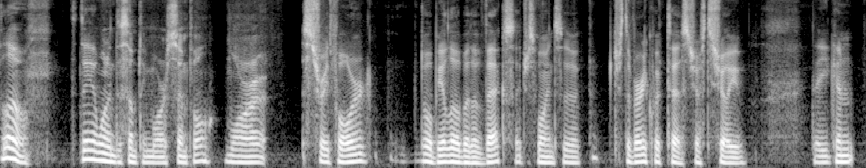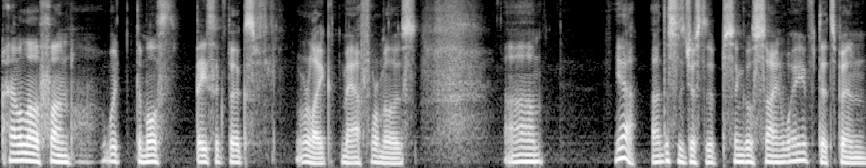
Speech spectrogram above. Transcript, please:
Hello. Today I want to do something more simple, more straightforward. There will be a little bit of Vex. I just wanted to, just a very quick test just to show you that you can have a lot of fun with the most basic Vex or like math formulas. Um, yeah, uh, this is just a single sine wave that's been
